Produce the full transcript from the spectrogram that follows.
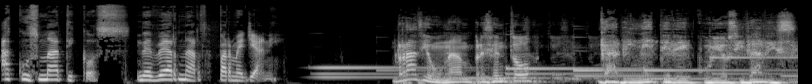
acusmáticos de Bernard Parmigiani. Radio UNAM presentó Gabinete de Curiosidades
